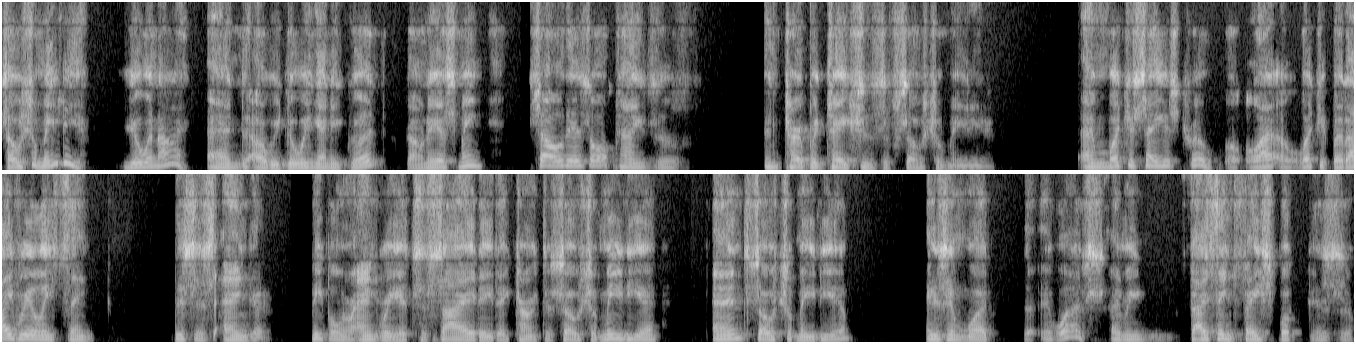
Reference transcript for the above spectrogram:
social media. You and I. And are we doing any good? Don't ask me. So there's all kinds of interpretations of social media. And what you say is true. What you, but I really think this is anger. People are angry at society. They turn to social media, and social media isn't what it was. I mean, I think Facebook is a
